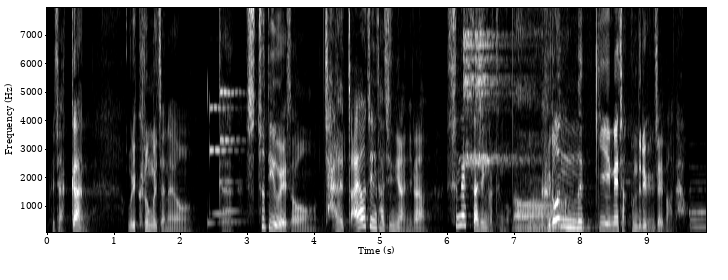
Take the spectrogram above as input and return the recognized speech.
그래서 약간 우리 그런 거 있잖아요. 그러니까 스튜디오에서 잘 짜여진 사진이 아니라 스냅 사진 같은 거. 아. 그런 느낌의 작품들이 굉장히 많아요.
